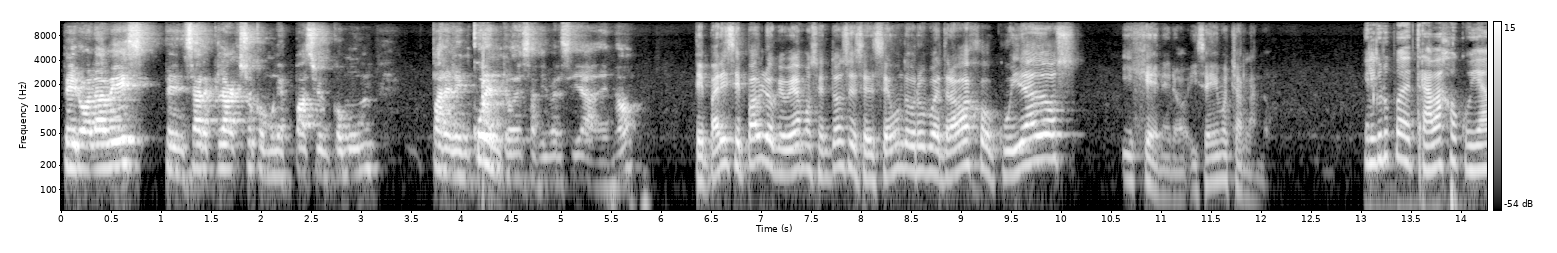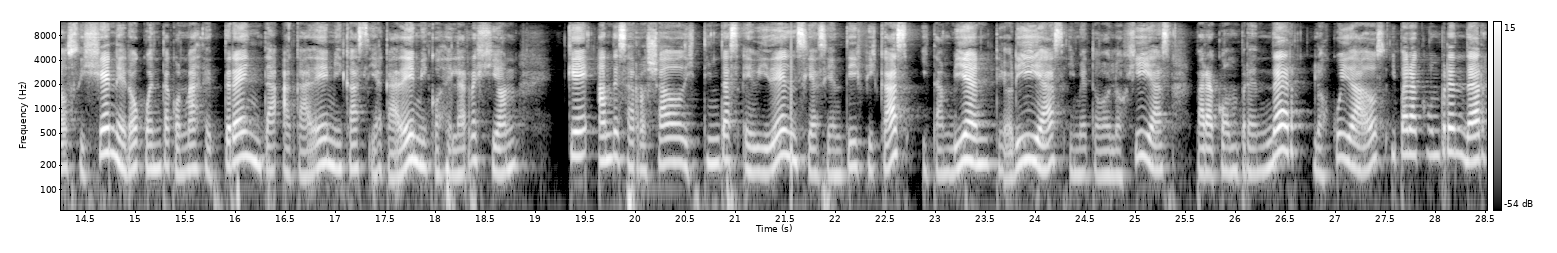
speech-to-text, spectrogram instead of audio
pero a la vez pensar Claxo como un espacio en común para el encuentro de esas diversidades, ¿no? ¿Te parece, Pablo, que veamos entonces el segundo grupo de trabajo, cuidados y género? Y seguimos charlando. El grupo de trabajo Cuidados y Género cuenta con más de 30 académicas y académicos de la región que han desarrollado distintas evidencias científicas y también teorías y metodologías para comprender los cuidados y para comprender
